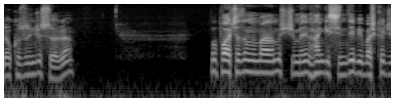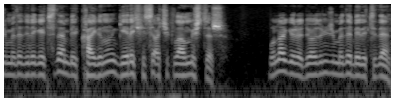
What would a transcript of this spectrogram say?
Dokuzuncu soru. Bu parçada numaralanmış cümlenin hangisinde bir başka cümlede dile getirilen bir kaygının gerekçesi açıklanmıştır? Buna göre dördüncü cümlede belirtilen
